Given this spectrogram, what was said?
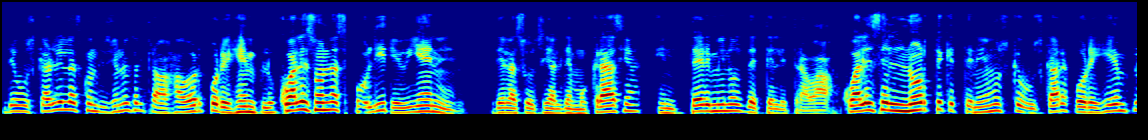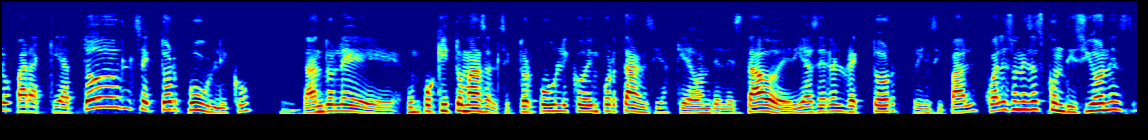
de buscarle las condiciones al trabajador, por ejemplo, cuáles son las políticas que vienen de la socialdemocracia en términos de teletrabajo. ¿Cuál es el norte que tenemos que buscar, por ejemplo, para que a todo el sector público dándole un poquito más al sector público de importancia, que donde el Estado debería ser el rector principal, ¿cuáles son esas condiciones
